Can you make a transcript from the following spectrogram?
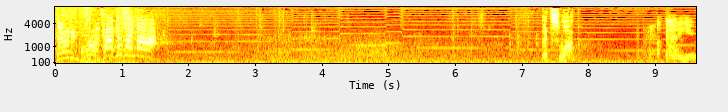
Down in front! Target my mark! Let's swap. Fuck out of here.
